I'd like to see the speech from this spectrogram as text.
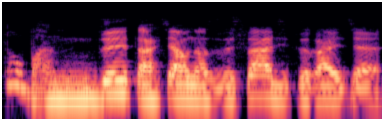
To bandyta chciał nas wysadzić, słuchajcie.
